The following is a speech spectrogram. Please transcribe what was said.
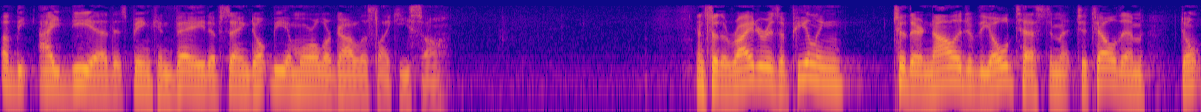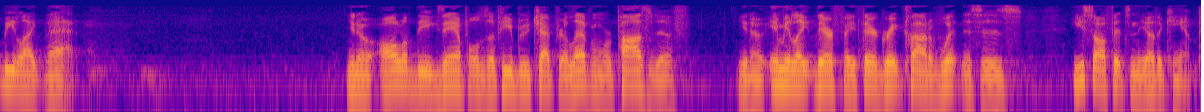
of the idea that's being conveyed of saying, Don't be immoral or godless like Esau. And so the writer is appealing to their knowledge of the Old Testament to tell them, Don't be like that you know, all of the examples of Hebrew chapter 11 were positive. You know, emulate their faith. They're a great cloud of witnesses. Esau fits in the other camp.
